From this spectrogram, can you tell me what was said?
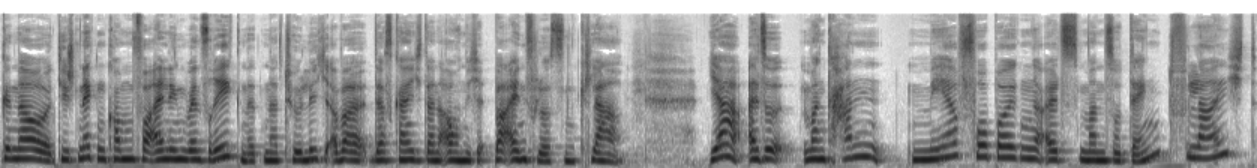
Genau, die Schnecken kommen vor allen Dingen, wenn es regnet natürlich, aber das kann ich dann auch nicht beeinflussen, klar. Ja, also man kann mehr vorbeugen, als man so denkt vielleicht.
